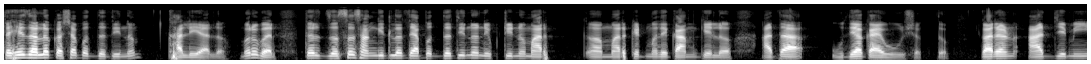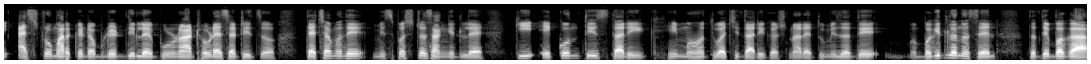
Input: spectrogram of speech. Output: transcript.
तर हे झालं कशा पद्धतीनं? खाली आलं. बरोबर? तर जसं सांगितलं त्या पद्धतीनं निफ्टीनं मार्क मार्केटमध्ये काम केलं. आता उद्या काय होऊ शकतं? कारण आज जे मी ॲस्ट्रो मार्केट अपडेट दिलं आहे पूर्ण आठवड्यासाठीचं त्याच्यामध्ये मी स्पष्ट सांगितलं आहे की एकोणतीस तारीख ही महत्त्वाची तारीख असणार आहे. तुम्ही जर ते बघितलं नसेल तर ते बघा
